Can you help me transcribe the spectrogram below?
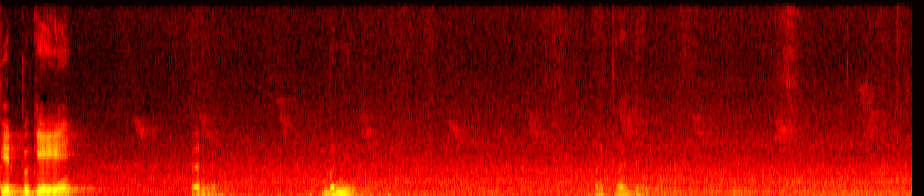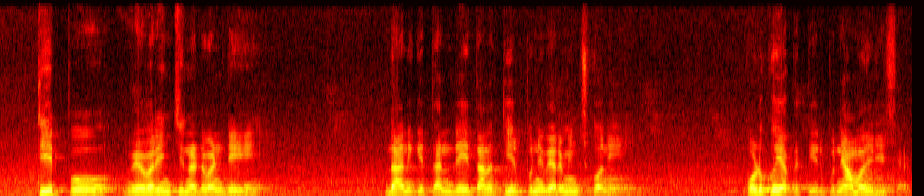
తీర్పుకి తండ్రి. తీర్పు వివరించినటువంటి దానికి తండ్రి తన తీర్పుని విరమించుకొని కొడుకు యొక్క తీర్పుని అమలు చేశాడు.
